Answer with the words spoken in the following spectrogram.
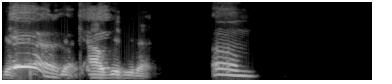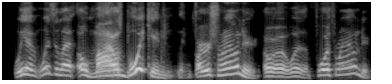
yeah. yeah, yeah, okay. I'll give you that. Um, we have what's the last? Oh, Miles Boykin, first rounder or, or was it fourth rounder?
